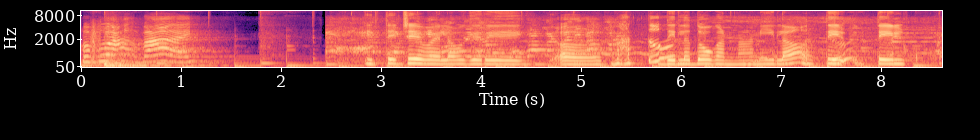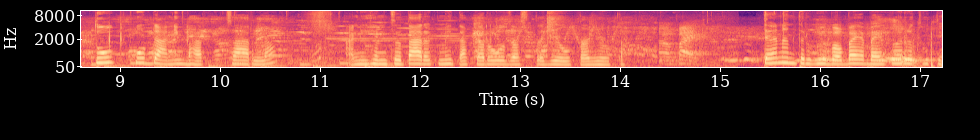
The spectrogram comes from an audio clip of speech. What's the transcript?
पप्पा बाय इथे जेवायला वगैरे. भात दिलं दोघांना आणि हिला ते तेल तूप कूट आणि भात चारला. आणि ह्यांचं तारक मेहता का रोज असतं जेवता जेवता. त्यानंतर मी बाय बाय करत होते.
